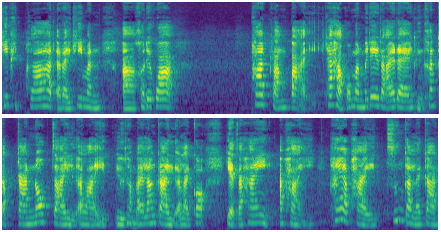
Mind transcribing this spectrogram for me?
ที่ผิดพลาดอะไรที่มันเขาเรียกว่าพลาดพลั้งไป ถ้าหากว่ามันไม่ได้ร้ายแรงถึงขั้นกับการนอกใจหรืออะไร หรือทำร้ายร่างกายหรืออะไรก็อยากจะให้อภัย ให้อภัยซึ่งกันและกัน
